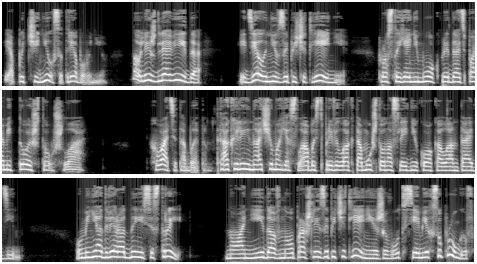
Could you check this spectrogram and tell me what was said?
Я подчинился требованию, но лишь для вида. И дело не в запечатлении. Просто я не мог предать память той, что ушла. Хватит об этом. Так или иначе, моя слабость привела к тому, что наследнику Акаланта один. У меня две родные сестры, но они давно прошли запечатление и живут в семьях супругов,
